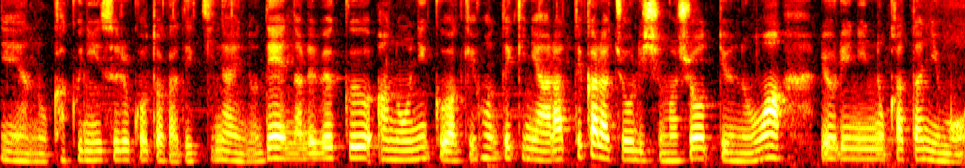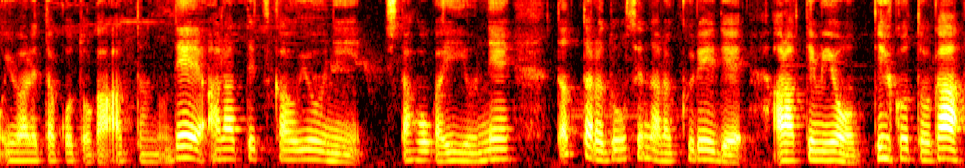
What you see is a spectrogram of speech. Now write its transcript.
ね、あの確認することができないのでなるべくあのお肉は基本的に洗ってから調理しましょうっていうのは料理人の方にも言われたことがあったので洗って使うようにした方がいいよねだったらどうせならクレイで洗ってみようっていうことが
